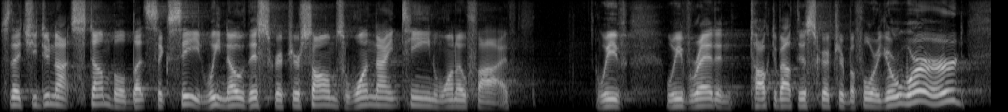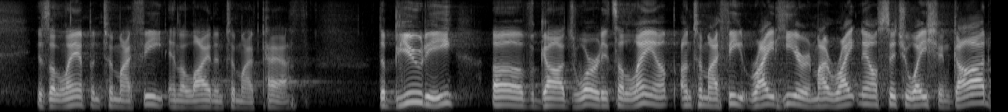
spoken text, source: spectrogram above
so that you do not stumble but succeed. We know this scripture, Psalms 119, 105. We've, we've read and talked about this scripture before. Your word is a lamp unto my feet and a light unto my path. The beauty of God's word. It's a lamp unto my feet right here in my right now situation. God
